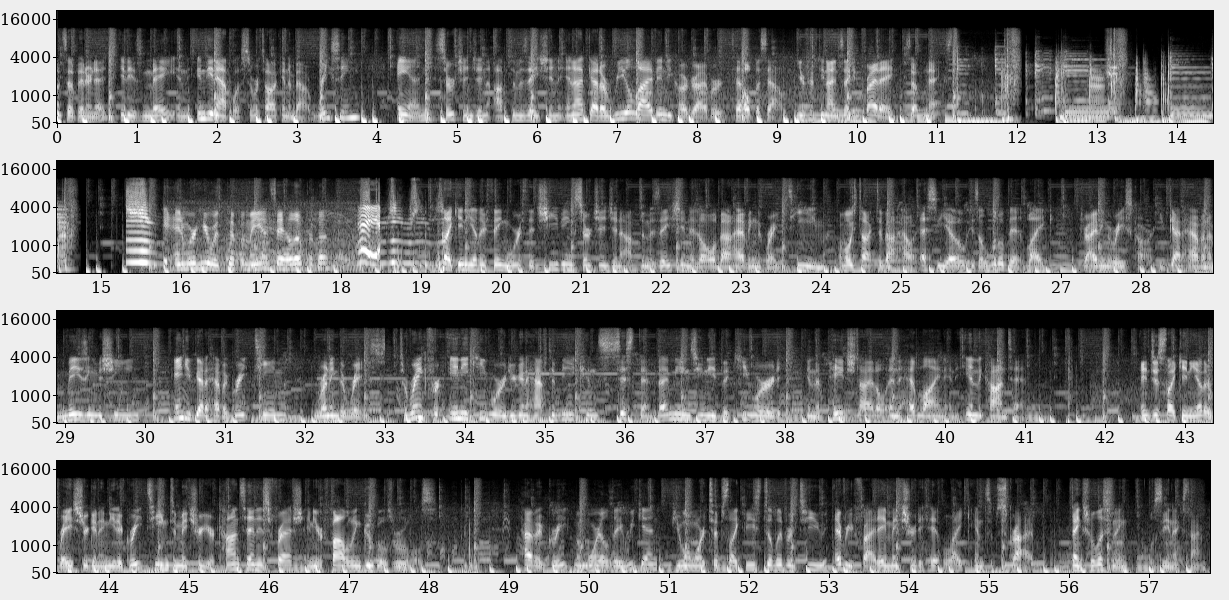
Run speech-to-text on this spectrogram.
What's up, Internet? It is May in Indianapolis, so we're talking about racing and search engine optimization, and I've got a real live IndyCar driver to help us out. Your 59 Second Friday is up next. And we're here with Pippa Mann. Say hello, Pippa. Hey! Just like any other thing worth achieving, search engine optimization is all about having the right team. I've always talked about how SEO is a little bit like driving a race car. You've got to have an amazing machine and you've got to have a great team running the race. To rank for any keyword, you're going to have to be consistent. That means you need the keyword in the page title, in the headline, and in the content. And just like any other race, you're gonna need a great team to make sure your content is fresh and you're following Google's rules. Have a great Memorial Day weekend. If you want more tips like these delivered to you every Friday, make sure to hit like and subscribe. Thanks for listening. We'll see you next time.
